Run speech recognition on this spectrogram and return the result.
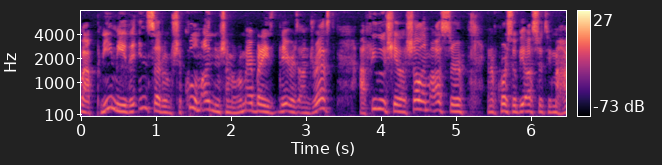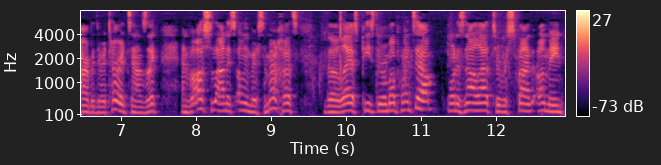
V'apnimi, the inside room, shekulam andim shem room, everybody there is undressed. Afilu shela shalom aser, and of course it'll be aser to mahar b'divrei Torah. It sounds like, and v'aser la'anis amin b'semerchatz. The last piece the Ramah points out, one is not allowed to respond amen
